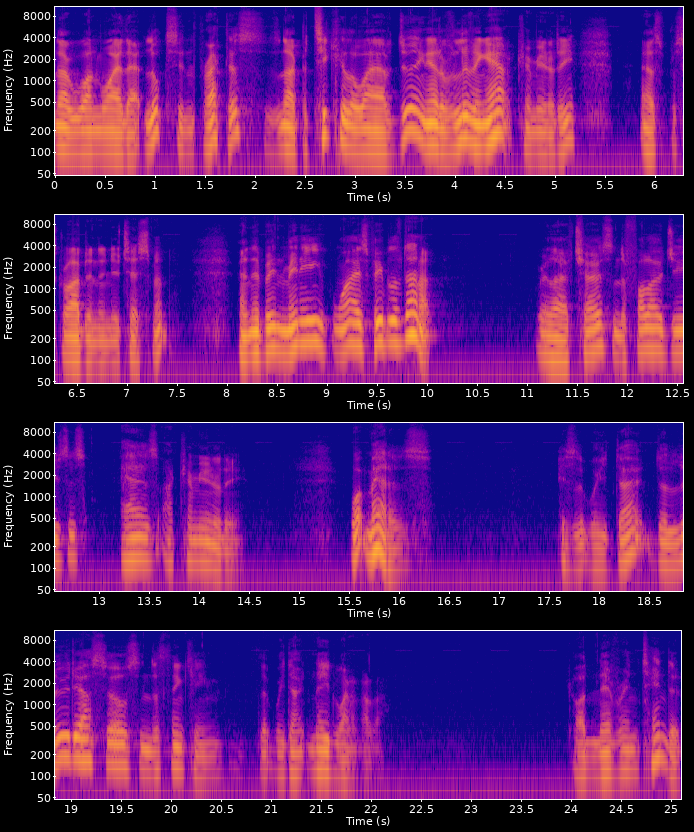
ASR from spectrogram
no one way that looks in practice. There's no particular way of doing that, of living out community as prescribed in the New Testament. And there have been many ways people have done it, where they have chosen to follow Jesus as a community. What matters is that we don't delude ourselves into thinking that we don't need one another. God never intended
